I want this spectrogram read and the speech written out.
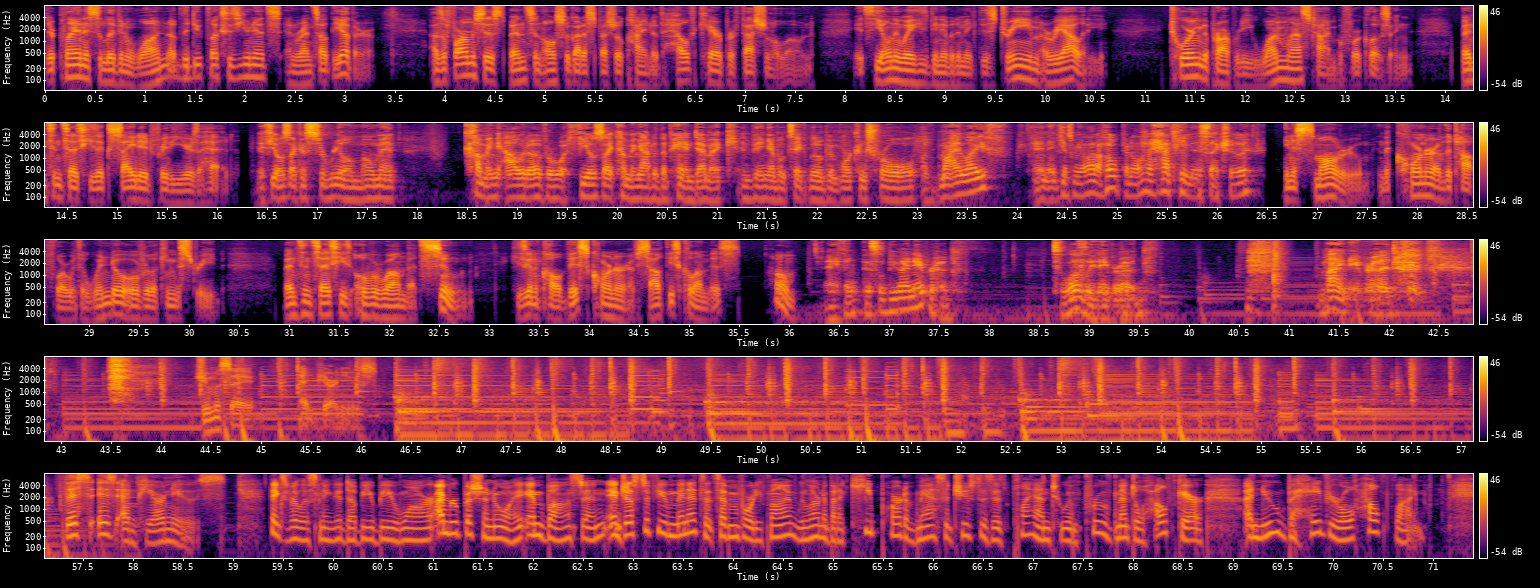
Their plan is to live in one of the duplex's units and rent out the other. As a pharmacist, Benson also got a special kind of healthcare professional loan. It's the only way he's been able to make this dream a reality. Touring the property one last time before closing, Benson says he's excited for the years ahead. It feels like a surreal moment coming out of, or what feels like coming out of the pandemic, and being able to take a little bit more control of my life. And it gives me a lot of hope and a lot of happiness, actually. In a small room in the corner of the top floor with a window overlooking the street, Benson says he's overwhelmed that soon he's going to call this corner of Southeast Columbus home. I think this will be my neighborhood. It's a lovely neighborhood. My neighborhood. Juma Say, NPR News. This is NPR News. Thanks for listening to WBUR. I'm Rupa Shenoy in Boston. In just a few minutes at 7:45, we learn about a key part of Massachusetts' plan to improve mental health care, a new behavioral health line.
